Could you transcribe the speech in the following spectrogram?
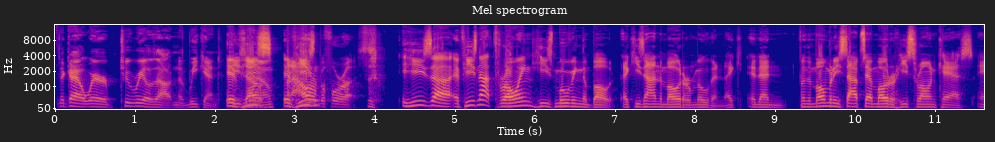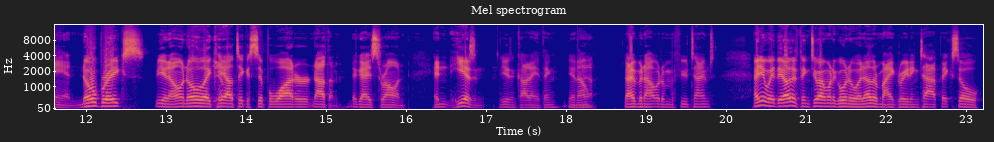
The guy will wear two reels out in a weekend. if he's, he's, out if an he's hour before us. he's uh if he's not throwing, he's moving the boat. Like he's on the motor moving. Like and then from the moment he stops that motor, he's throwing casts and no breaks. You know, no like hey, I'll take a sip of water. Nothing. The guy's throwing, and he hasn't he hasn't caught anything. You know, I've been out with him a few times. Anyway, the other thing too, I want to go into another migrating topic. So.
